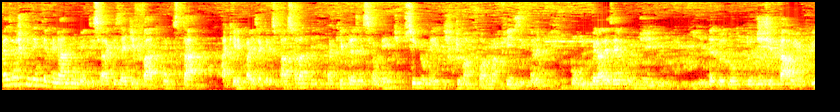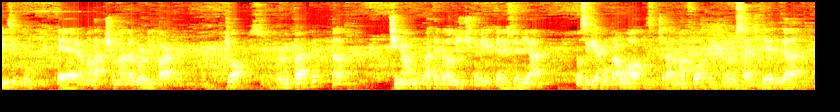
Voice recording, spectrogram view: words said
mas eu acho que em determinado momento, e se ela quiser de fato conquistar aquele país, aquele espaço, ela tem que estar aqui presencialmente, possivelmente de uma forma física. Né? O melhor exemplo de, do, do, do, digital e o físico é uma marca chamada Warby Parker de óculos. Warby Parker ela tinha um, até pela logística americana isso é. Então você queria comprar um óculos, você tirava uma foto, entrava no site deles, ela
